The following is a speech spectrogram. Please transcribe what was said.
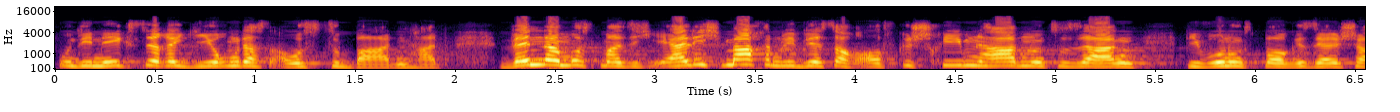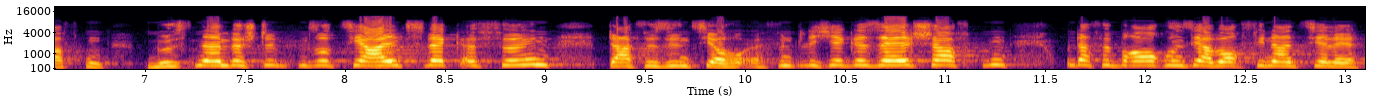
und die nächste Regierung das auszubaden hat. Wenn, dann muss man sich ehrlich machen, wie wir es auch aufgeschrieben haben, und zu sagen, die Wohnungsbaugesellschaften müssen einen bestimmten sozialen Zweck erfüllen. Dafür sind sie auch öffentlich öffentliche Gesellschaften. Und dafür brauchen sie aber auch finanzielle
